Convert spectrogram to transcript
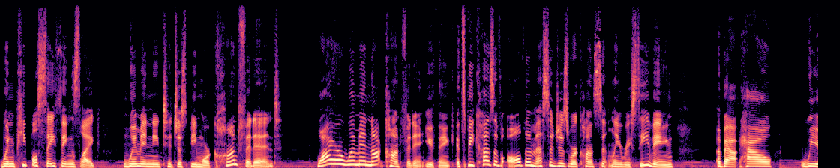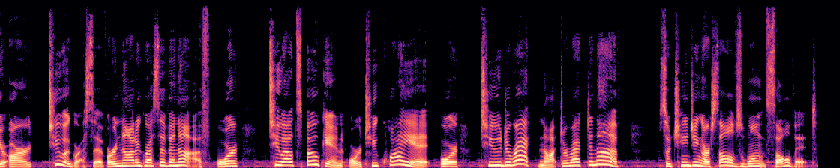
When people say things like, women need to just be more confident, why are women not confident, you think? It's because of all the messages we're constantly receiving about how we are too aggressive or not aggressive enough or too outspoken or too quiet or too direct, not direct enough. So changing ourselves won't solve it.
